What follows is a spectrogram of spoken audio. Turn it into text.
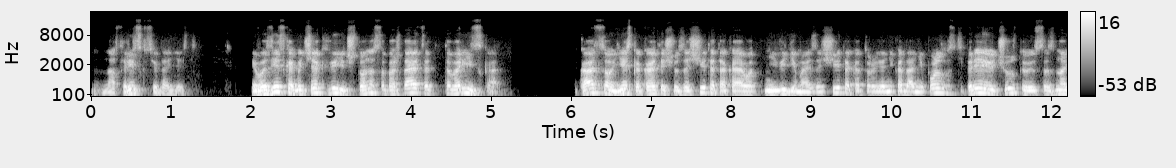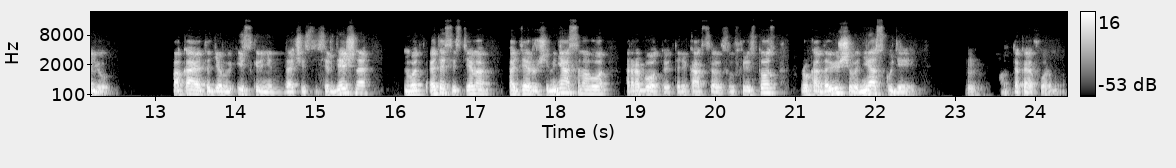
У нас риск всегда есть. И вот здесь как бы человек видит, что он освобождается от этого риска. Кажется, есть какая-то еще защита, такая вот невидимая защита, которой я никогда не пользовался. Теперь я ее чувствую и сознаю. Пока я это делаю искренне, да, чистосердечно, вот эта система, поддерживающая меня самого, работает. Или как целый Иисус Христос, рука дающего не оскудеет. Вот такая формула.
